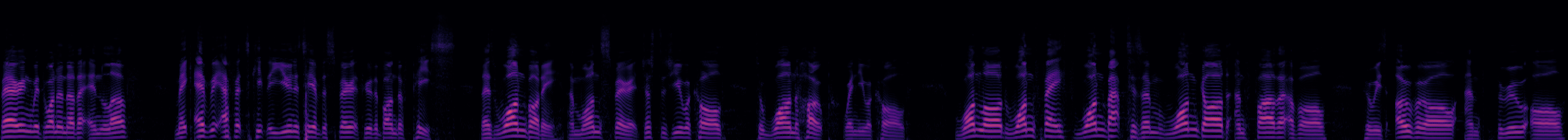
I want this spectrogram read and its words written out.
bearing with one another in love. Make every effort to keep the unity of the Spirit through the bond of peace. There's one body and one Spirit, just as you were called to one hope when you were called. One Lord, one faith, one baptism, one God and Father of all, who is over all and through all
